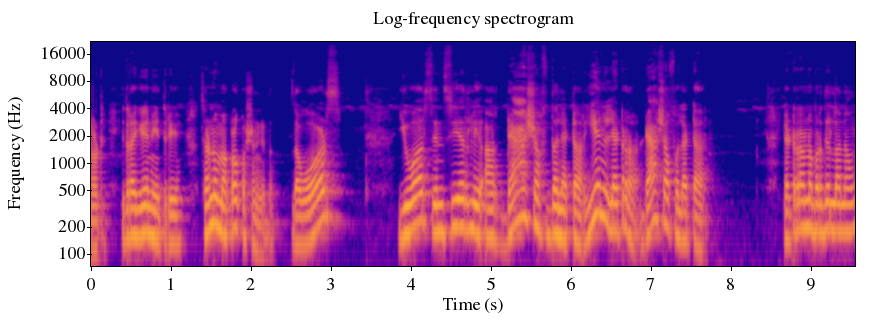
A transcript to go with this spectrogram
ನೋಡಿರಿ, ಇದ್ರಾಗ ಏನೈತ್ರಿ ಸಣ್ಣ ಮಕ್ಕಳ ಕ್ವಶನ್ ಇದು. The words your sincerely are dash of the letter ಏನು letter dash of a letter ಲೆಟರನ್ನು ಬರ್ದಿಲ್ಲ ನಾವು?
